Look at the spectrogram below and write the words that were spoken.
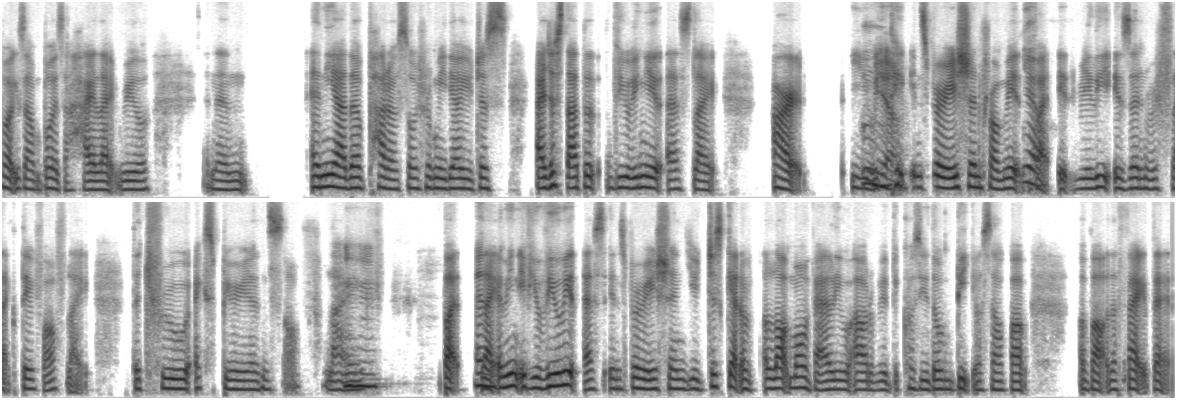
for example is a highlight reel and then any other part of social media you just i just started viewing it as like art you Mm. Yeah. take inspiration from it Yeah. but it really isn't reflective of like the true experience of life Mhm. but like i mean if you view it as inspiration you just get a, a lot more value out of it because you don't beat yourself up about the fact that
